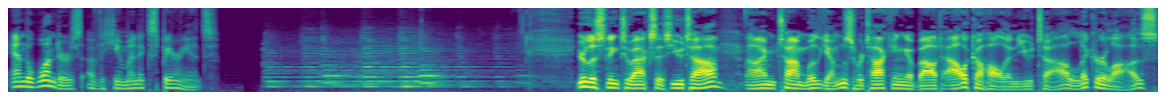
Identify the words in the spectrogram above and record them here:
and the wonders of the human experience. You're listening to Access Utah. I'm Tom Williams. We're talking about alcohol in Utah, liquor laws.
